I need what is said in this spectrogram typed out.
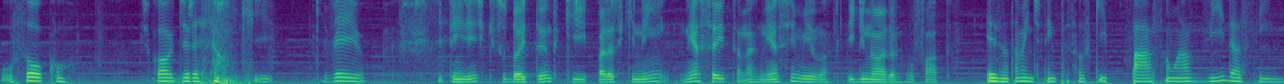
o soco, de qual direção que, que veio. E tem gente que isso dói tanto que parece que nem, nem aceita, né? Nem assimila, ignora o fato. Exatamente, tem pessoas que passam a vida assim.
